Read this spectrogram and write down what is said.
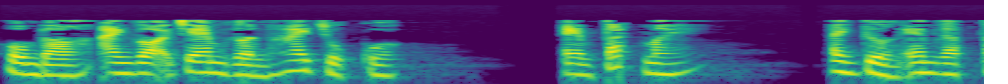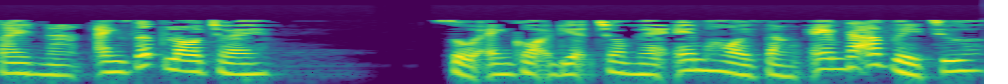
Hôm đó anh gọi cho em gần hai chục cuộc. Em tắt máy. Anh tưởng em gặp tai nạn, anh rất lo cho em. Rồi anh gọi điện cho mẹ em hỏi rằng em đã về chưa.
